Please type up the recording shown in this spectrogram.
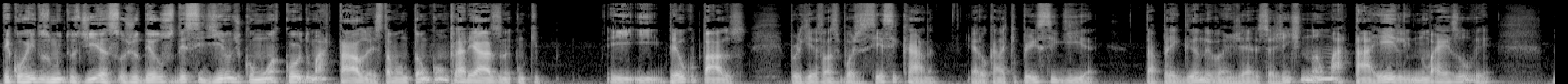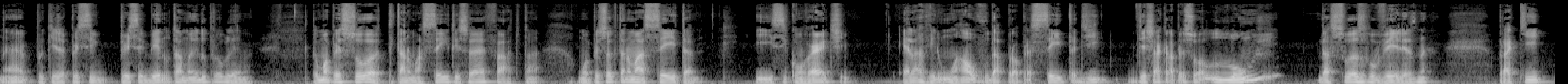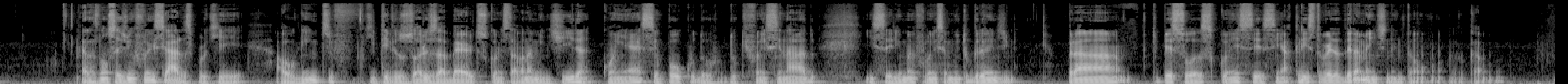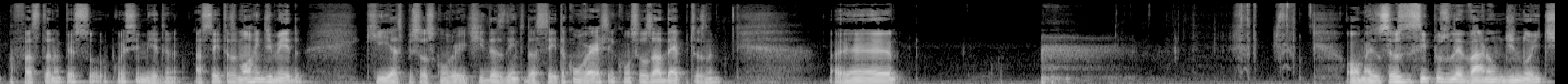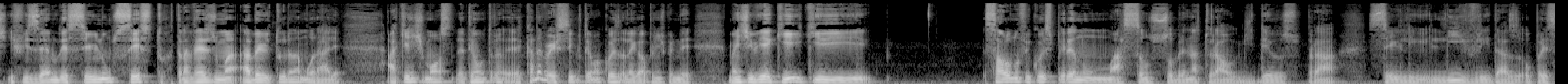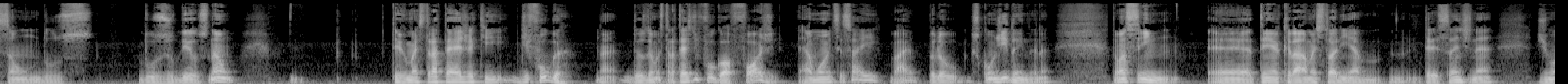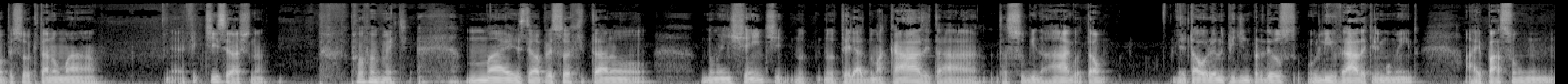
decorridos muitos dias, os judeus decidiram de comum acordo matá-lo. Eles estavam tão contrariados né, com que, e, e, preocupados, porque eles falavam assim: poxa, se esse cara era o cara que perseguia, tá pregando o evangelho, se a gente não matar ele, não vai resolver. Né? Porque já perce, perceberam o tamanho do problema. Então, uma pessoa que está numa seita, isso é fato, tá? Uma pessoa que está numa seita e se converte, ela vira um alvo da própria seita de deixar aquela pessoa longe das suas ovelhas, né? Para que elas não sejam influenciadas, porque alguém que, que teve os olhos abertos quando estava na mentira conhece um pouco do, do que foi ensinado e seria uma influência muito grande para que pessoas conhecessem a Cristo verdadeiramente, né? Então, acaba afastando a pessoa com esse medo. Né? As seitas morrem de medo que as pessoas convertidas dentro da seita conversem com seus adeptos, né? É... Mas os seus discípulos levaram de noite e fizeram descer num cesto através de uma abertura na muralha. Aqui a gente mostra, tem outro, é, cada versículo tem uma coisa legal para a gente aprender. Mas a gente vê aqui que Saulo não ficou esperando uma ação sobrenatural de Deus para ser livre da opressão dos, dos judeus. Não. Teve uma estratégia aqui de fuga. Né? Deus deu uma estratégia de fuga, ó, foge, é o momento de você sair, vai pelo escondido ainda, né? Então assim, é, tem aquela uma historinha interessante, né, de uma pessoa que está numa é fictícia, eu acho, né? Provavelmente. Mas tem uma pessoa que está no, numa enchente no, no, telhado de uma casa e está tá subindo a água e tal. Ele está orando pedindo para Deus o livrar daquele momento. Aí passa um,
